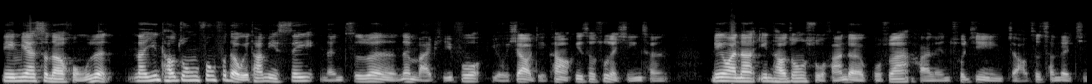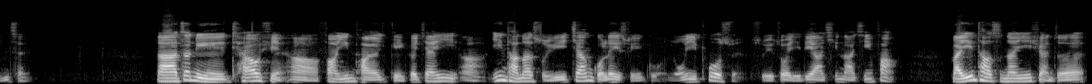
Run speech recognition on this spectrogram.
令面色呢红润。那樱桃中丰富的维他命 C 能滋润嫩白皮肤，有效抵抗黑色素的形成。另外呢，樱桃中所含的果酸还能促进角质层的形成。那这里挑选啊，放樱桃给个建议啊，樱桃呢属于浆果类水果，容易破损，所以说一定要轻拿轻放。买樱桃时呢，应选择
